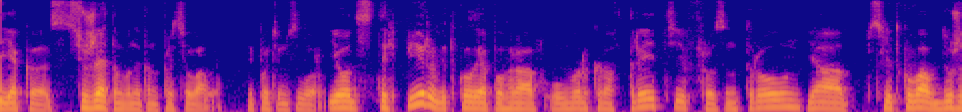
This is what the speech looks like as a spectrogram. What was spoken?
як е, з сюжетом вони там працювали. І потім з лором. І от з тих пір, відколи я пограв у Warcraft 3, Frozen Throne, я слідкував дуже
